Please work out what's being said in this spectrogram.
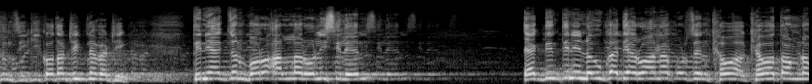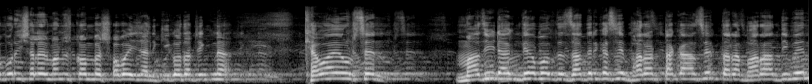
শুনছি, কি কথা ঠিক না বা ঠিক তিনি একজন বড় আল্লাহর অলি ছিলেন। একদিন তিনি নৌকা দিয়ে রওনা করছেন, খেওয়া খেওয়া তো আমরা বরিশালের মানুষ কম বেশ সবাই জানি, কি কথা ঠিক না? খেওয়ায় উঠছেন। মাঝি ডাক দেওয়া বলতে, যাদের কাছে ভাড়ার টাকা আছে, তারা ভাড়া দিবেন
